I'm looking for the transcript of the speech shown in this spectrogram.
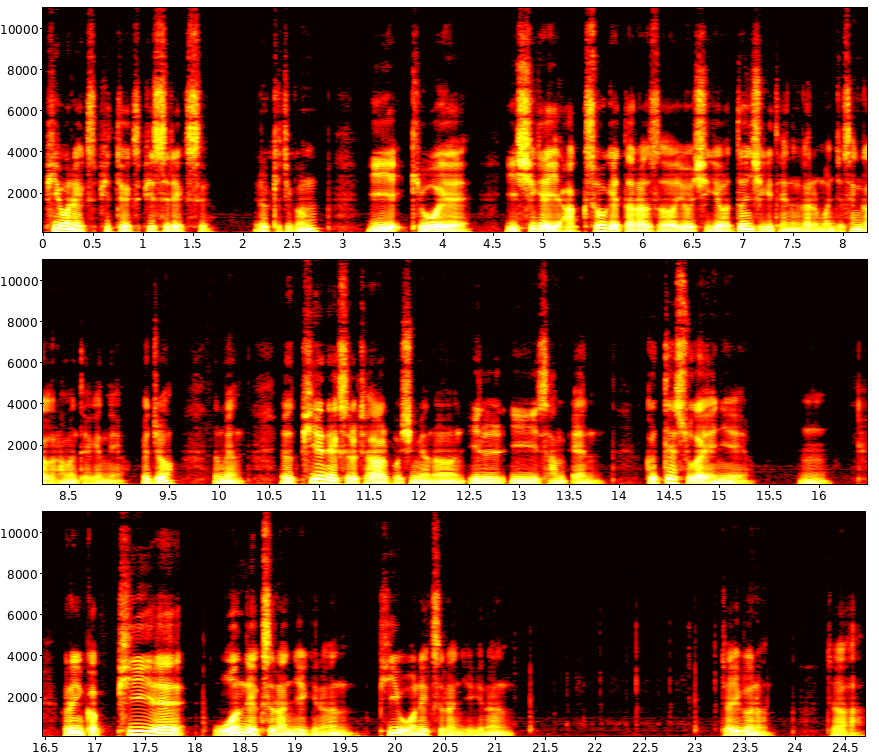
p1x, p2x, p3x 이렇게 지금 이 기호의 이 식의 약속에 따라서 이 식이 어떤 식이 되는가를 먼저 생각을 하면 되겠네요. 그죠? 그러면 pnx를 잘 보시면은 1, 2, 3, n 끝의 수가 n이에요. 음. 그러니까 p의 1x란 얘기는 p1x란 얘기는 자 이거는 자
